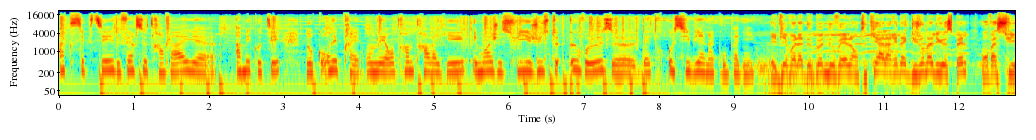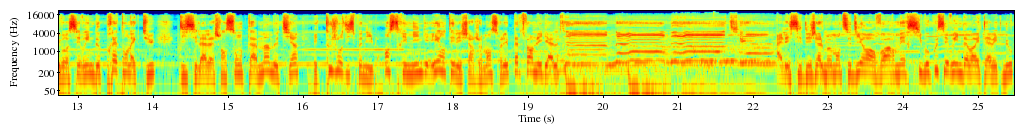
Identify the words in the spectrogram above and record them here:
accepté de faire ce travail euh, à mes côtés. Donc, on est prêt. On est en train de travailler et moi, je suis juste heureuse euh, d'être aussi bien accompagnée. Et bien voilà de bonnes nouvelles. En tout cas, à la rédac du Journal du Gospel, on va suivre Séverine de près ton actu. D'ici là, la chanson Ta main me tient est toujours disponible en streaming et en téléchargement sur les plateformes légales. Allez, c'est déjà le moment de se dire au revoir. Merci beaucoup Séverine d'avoir été avec nous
